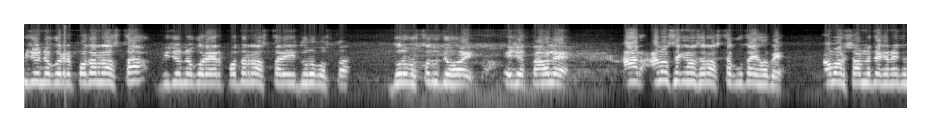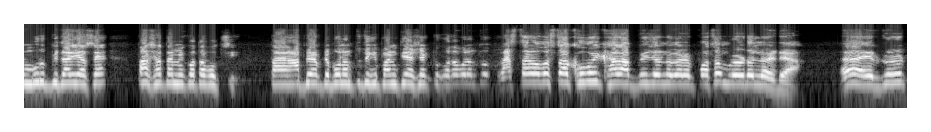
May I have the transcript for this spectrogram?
বিজয়নগরের প্রধান রাস্তা বিজয়নগরের প্রধান রাস্তার এই দুরবস্থা দুরবস্থা যদি হয় এই যে তাহলে আর আনাসে কানাসে রাস্তা কোথায় হবে? আমার সামনে দেখেন একজন মুরব্বী দাঁড়িয়ে আছে তার সাথে আমি কথা বলছি। তা আপনি আপনি বলেন তো দেখি পানিতে আসে একটু কথা বলেন তো। রাস্তার অবস্থা খুবই খারাপ বিজয়নগরের প্রথম রোড হলো এটা। হ্যাঁ এই রোড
